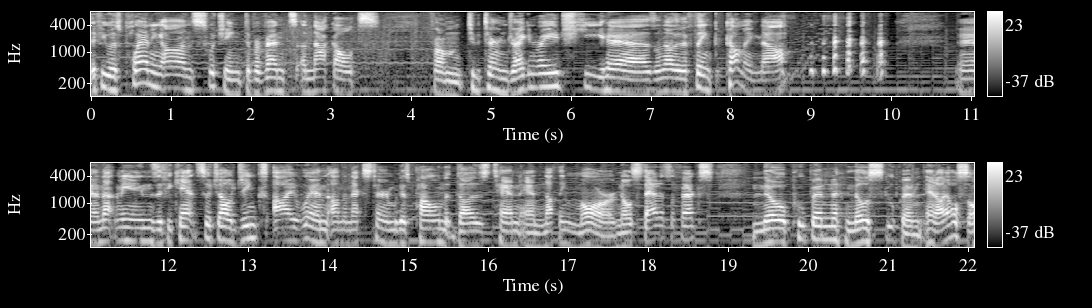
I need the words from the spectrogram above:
if he was planning on switching to prevent a knockout from 2-turn Dragon Rage, he has another think coming now. And that means if he can't switch out Jynx, I win on the next turn because Pound does 10 and nothing more. No status effects, no pooping, no scooping. And I also,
